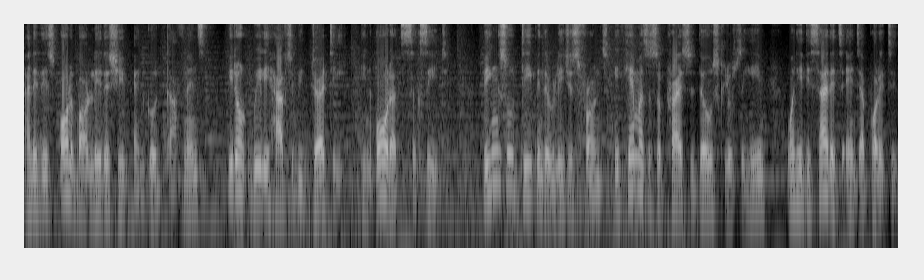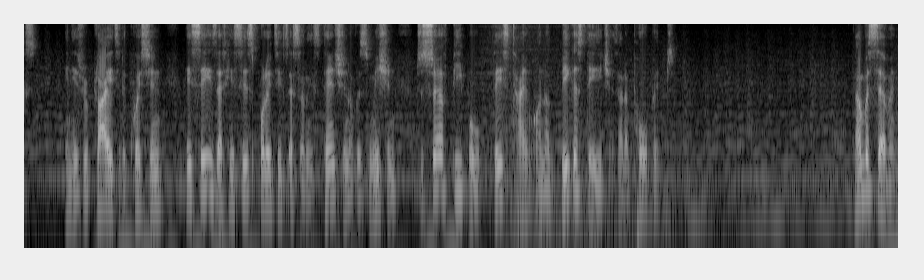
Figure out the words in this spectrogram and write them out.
and it is all about leadership and good governance, you don't really have to be dirty in order to succeed. Being so deep in the religious front, it came as a surprise to those close to him when he decided to enter politics. In his reply to the question, he says that he sees politics as an extension of his mission to serve people, this time on a bigger stage than a pulpit. Number 7.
